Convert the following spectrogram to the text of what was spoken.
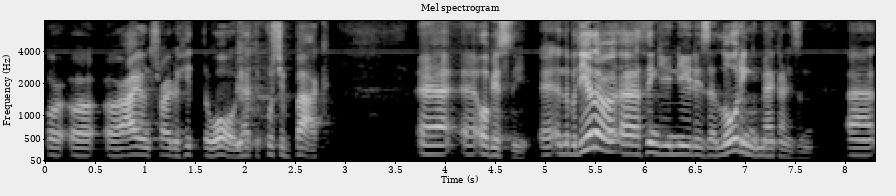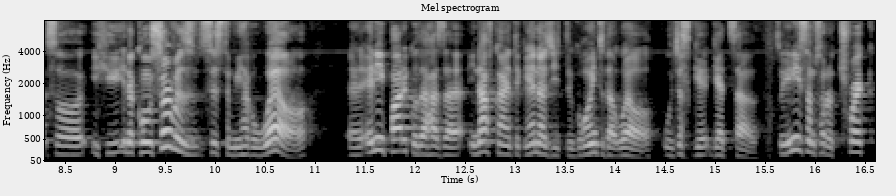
or, or, or, ion try to hit the wall, you have to push it back, uh, obviously. And, but the other thing you need is a loading mechanism. so if you, in a conservative system, you have a well, uh, any particle that has uh, enough kinetic energy to go into that well will just get gets out. So you need some sort of trick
